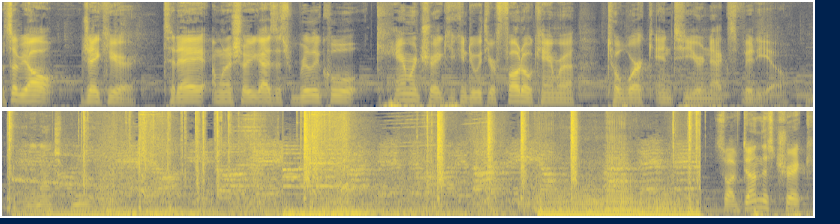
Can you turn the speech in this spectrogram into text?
What's up, y'all? Jake here. Today, I'm going to show you guys this really cool camera trick you can do with your photo camera to work into your next video. And an entrepreneur. So I've done this trick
